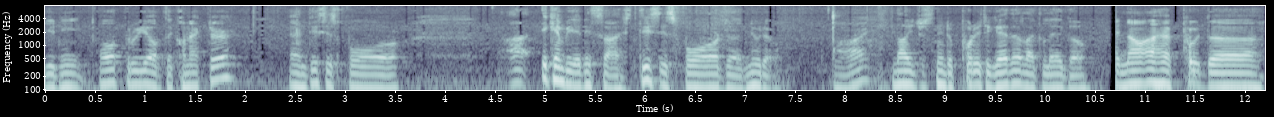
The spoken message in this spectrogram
You need all three of the connector and this is for uh, it can be any size. This is for the noodle all right? Now you just need to put it together like lego. And now i have put the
